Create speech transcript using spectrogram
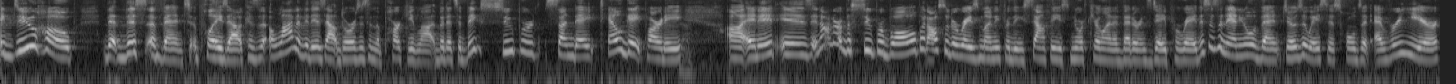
I do hope that this event plays out because a lot of it is outdoors. It's in the parking lot, but it's a big Super Sunday tailgate party. Yeah. Uh, and it is in honor of the Super Bowl, but also to raise money for the Southeast North Carolina Veterans Day Parade. This is an annual event. Joe's Oasis holds it every year.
